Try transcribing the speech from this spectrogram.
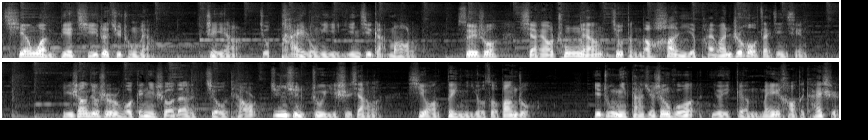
千万别急着去冲凉，这样就太容易引起感冒了。所以说，想要冲凉，就等到汗液排完之后再进行。以上就是我跟你说的九条军训注意事项了，希望对你有所帮助，也祝你大学生活有一个美好的开始。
